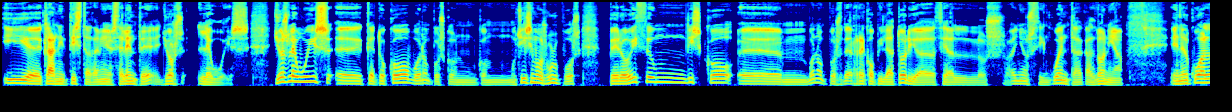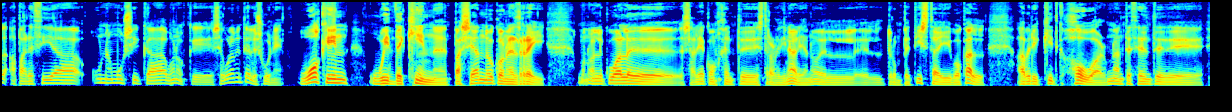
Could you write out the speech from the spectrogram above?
y eh, clarinetista también excelente, George Lewis. George Lewis eh, que tocó bueno, pues con, con, muchísimos grupos, pero hizo un disco eh, bueno, pues de recopilatorio hacia los años 50, Caldonia, en el cual aparecía una música, bueno, que seguramente le suene, Walking with the King, paseando con el rey, bueno, en el cual eh, salía con gente extraordinaria, ¿no? El, trompetista y vocal, Avery Kid Howard, un antecedente de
